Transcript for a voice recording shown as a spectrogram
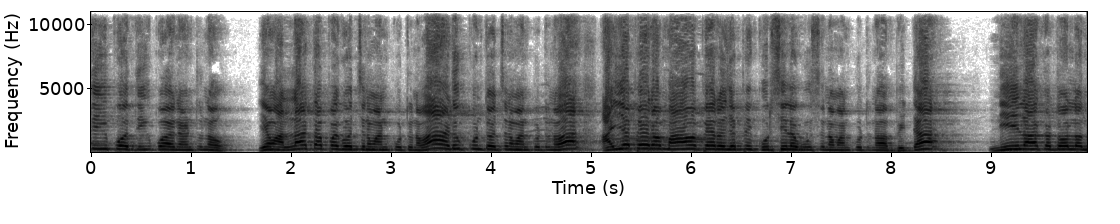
దిగిపో దిగిపో అని అంటున్నావు. ఏం అల్లా తప్పగా వచ్చినాం అనుకుంటున్నావా? అడుక్కుంటూ వచ్చినాం అనుకుంటున్నావా? అయ్య పేరో మామ పేరో చెప్పి కుర్చీలో కూర్చున్నాం అనుకుంటున్నావా బిడ్డ? నీలాకటోళ్ళం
